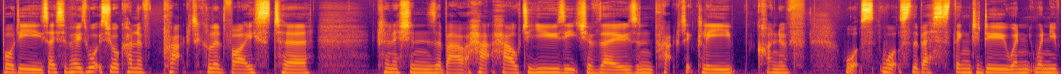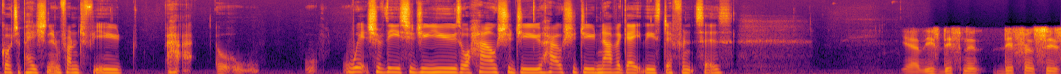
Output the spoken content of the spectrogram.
bodies. I suppose what's your kind of practical advice to clinicians about ha- how to use each of those and practically kind of what's what's the best thing to do when when you've got a patient in front of you. Ha- which of these should you use, or how should you how should you navigate these differences? Yeah, these different differences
